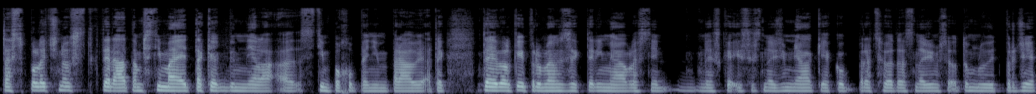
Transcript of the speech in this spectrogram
ta společnost, která tam s tím je tak, jak by měla a s tím pochopením právě a tak to je velký problém, se kterým já vlastně dneska i se snažím nějak jako pracovat a snažím se o tom mluvit, protože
